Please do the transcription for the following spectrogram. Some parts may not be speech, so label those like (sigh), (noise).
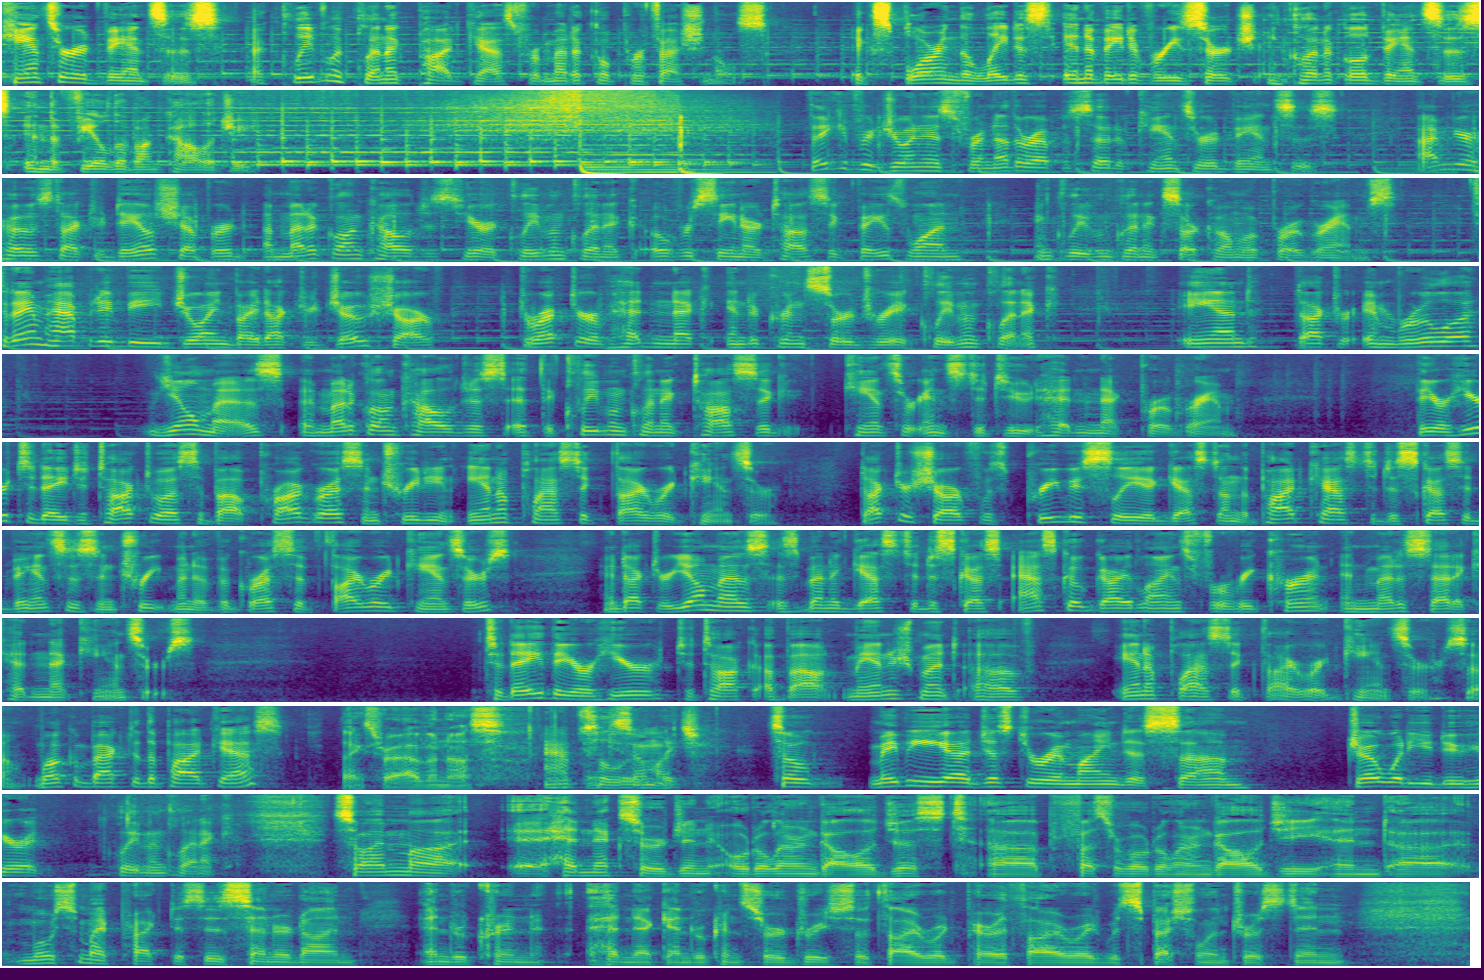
Cancer Advances, a Cleveland Clinic podcast for medical professionals, exploring the latest innovative research and clinical advances in the field of oncology. Thank you for joining us for another episode of Cancer Advances. I'm your host, Dr. Dale Shepard, a medical oncologist here at Cleveland Clinic, overseeing our Taussig Phase 1 and Cleveland Clinic sarcoma programs. Today I'm happy to be joined by Dr. Joe Scharpf, Director of Head and Neck Endocrine Surgery at Cleveland Clinic, and Dr. Emrullah Yilmaz, a medical oncologist at the Cleveland Clinic Taussig Cancer Institute Head and Neck Program. They are here today to talk to us about progress in treating anaplastic thyroid cancer. Dr. Scharpf was previously a guest on the podcast to discuss advances in treatment of aggressive thyroid cancers, and Dr. Yilmaz has been a guest to discuss ASCO guidelines for recurrent and metastatic head and neck cancers. Today, they are here to talk about management of anaplastic thyroid cancer. So, welcome back to the podcast. Thanks for having us. Absolutely. so much. So, maybe uh, just to remind us, um, Joe, what do you do here at Cleveland Clinic? So I'm a head and neck surgeon, otolaryngologist, uh, professor of otolaryngology, and uh, most of my practice is centered on endocrine, head and neck endocrine surgery, so thyroid, parathyroid, with special interest in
